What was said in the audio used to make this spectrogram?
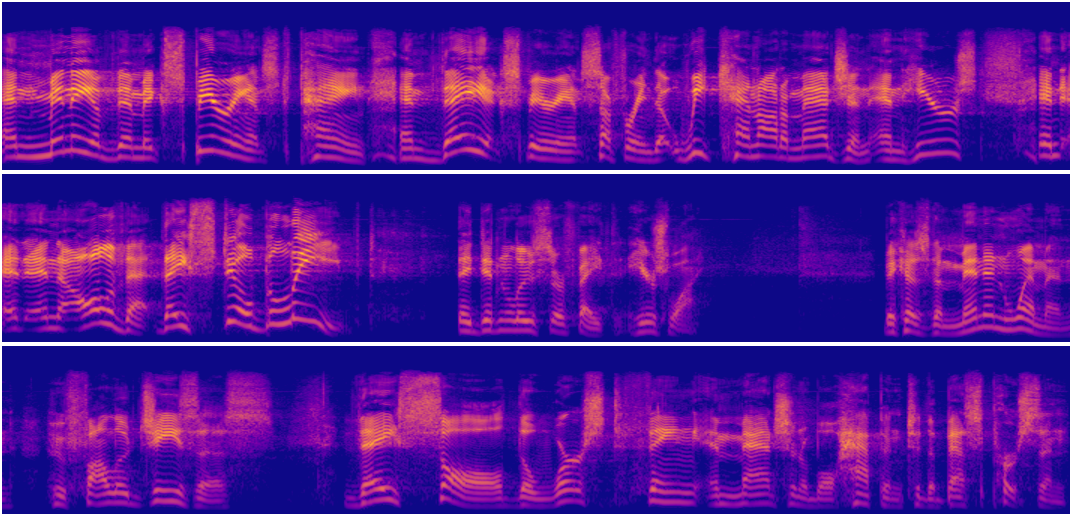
And many of them experienced pain and they experienced suffering that we cannot imagine. And here's, and, and, and all of that, they still believed. They didn't lose their faith. Here's why. Because the men and women who followed Jesus they saw the worst thing imaginable happen to the best person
